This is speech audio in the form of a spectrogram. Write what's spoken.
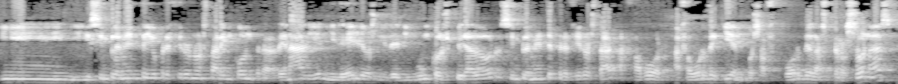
Y, simplemente yo prefiero no estar en contra de nadie, ni de ellos, ni de ningún conspirador, simplemente prefiero estar a favor. ¿A favor de quién? Pues a favor de las personas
